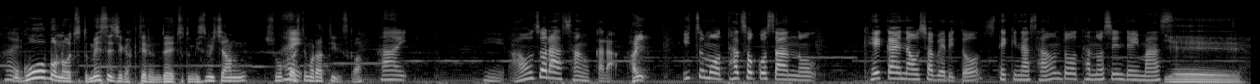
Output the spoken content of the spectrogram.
はい。ご応募のちょっとメッセージが来てるんでちょっとみすみちゃん紹介してもらっていいですか？はい、えー青空さんから。はい、いつも田底さんの軽快なおしゃべりと素敵なサウンドを楽しんでいます。イエー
